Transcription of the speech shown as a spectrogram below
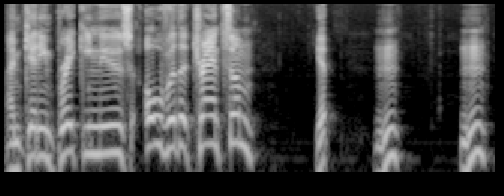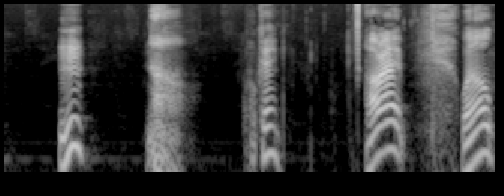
I'm getting breaking news over the transom. Yep. Mm hmm. Mm hmm. Mm hmm. No. Okay. All right. Well,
